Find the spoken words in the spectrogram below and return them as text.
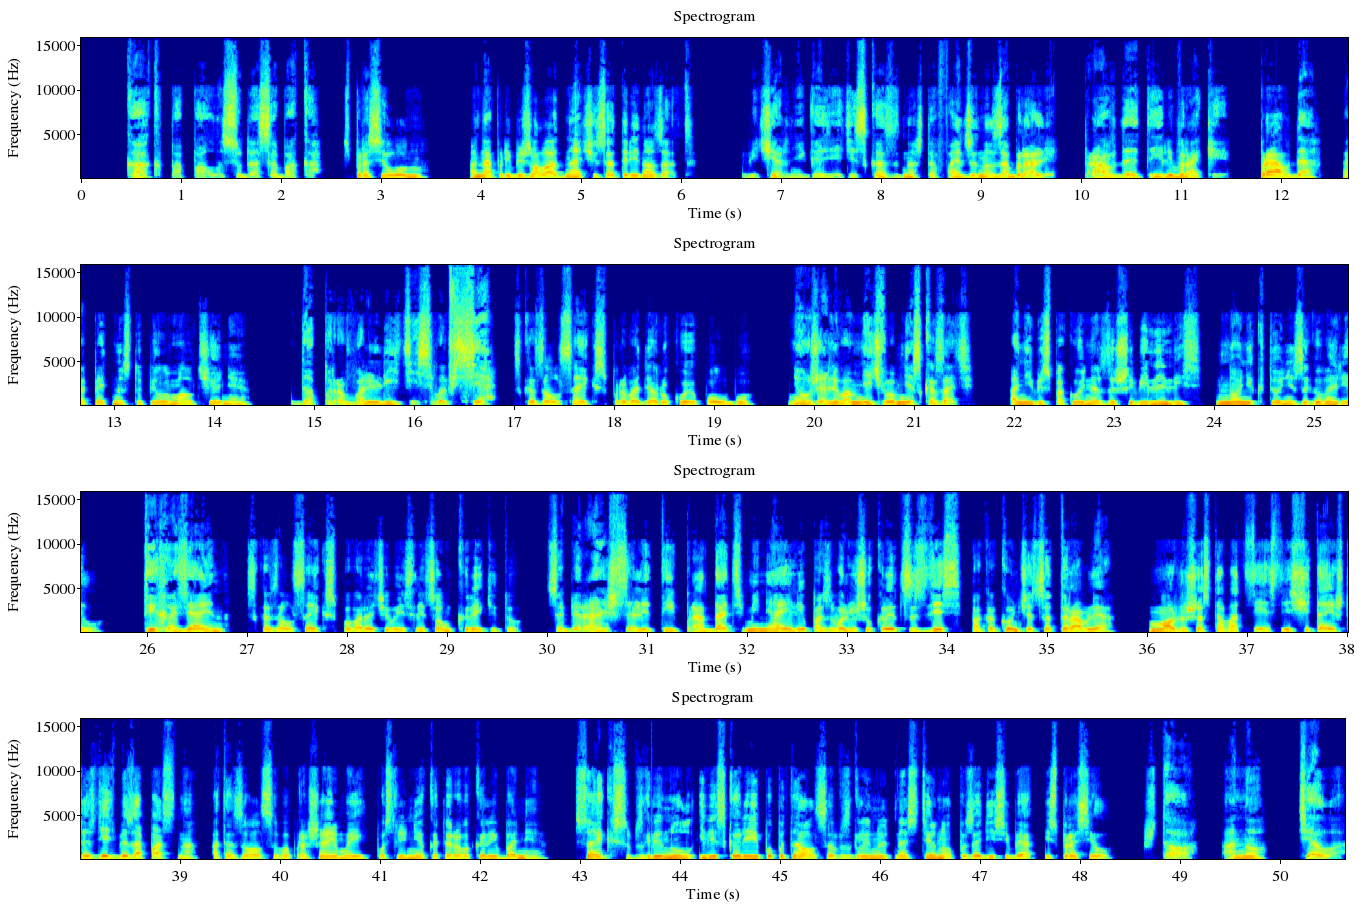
«Как попала сюда собака?» — спросил он. Она прибежала одна часа три назад. В вечерней газете сказано, что Феджина забрали. Правда это или враки? «Правда». Опять наступило молчание. «Да провалитесь вы все!» — сказал Сайкс, проводя рукой по лбу. «Неужели вам нечего мне сказать?» Они беспокойно зашевелились, но никто не заговорил. «Ты хозяин», — сказал Сайкс, поворачиваясь лицом к Крекету. «Собираешься ли ты продать меня или позволишь укрыться здесь, пока кончится травля?» «Можешь оставаться, если считаешь, что здесь безопасно», — отозвался вопрошаемый после некоторого колебания. Сайкс взглянул или скорее попытался взглянуть на стену позади себя и спросил. «Что? Оно? Тело?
